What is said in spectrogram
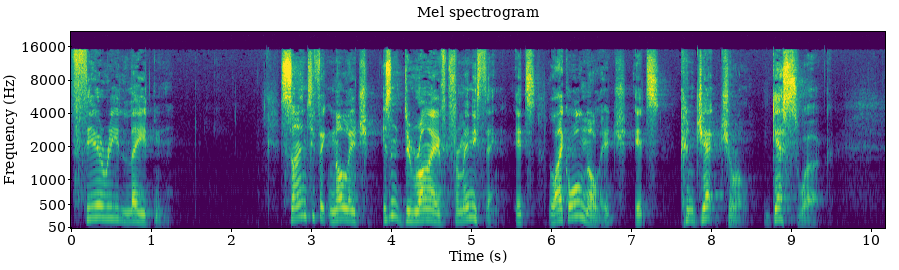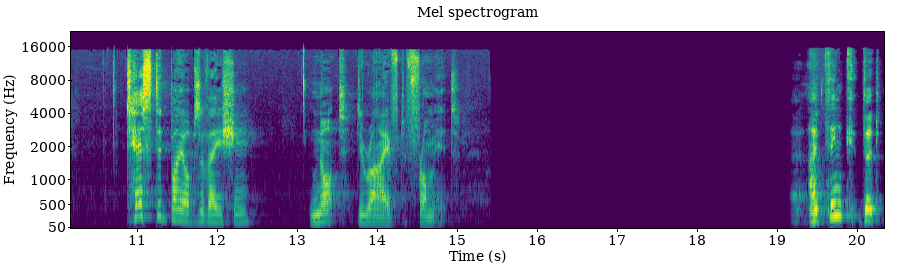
theory laden. Scientific knowledge isn't derived from anything. It's like all knowledge, it's conjectural, guesswork, tested by observation, not derived from it. I think that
